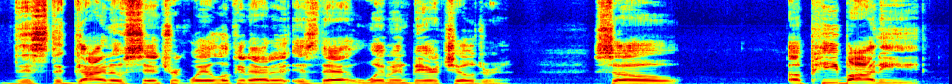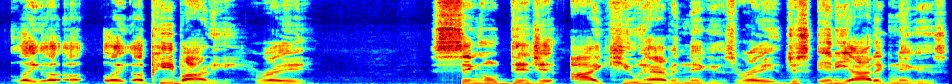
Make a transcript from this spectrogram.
this the gynocentric way of looking at it is that women bear children. So a Peabody, like a, a like a Peabody, right? Single digit IQ having niggas, right? Just idiotic niggas.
